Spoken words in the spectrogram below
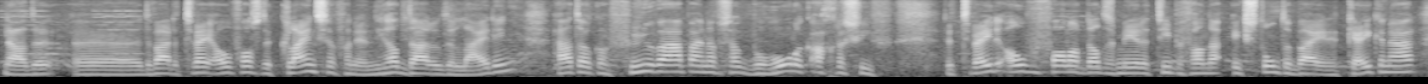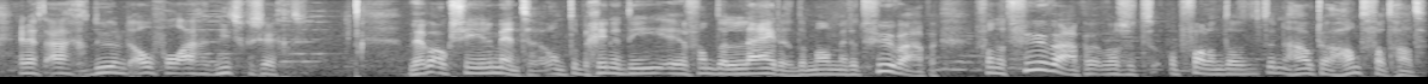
Nou, de, uh, er waren twee overvals. De kleinste van hen die had duidelijk de leiding. Hij had ook een vuurwapen en dat was ook behoorlijk agressief. De tweede overvaller, dat is meer het type van... Nou, ik stond erbij in het kekenaar en heeft eigenlijk gedurende de overval eigenlijk niets gezegd. We hebben ook signalementen. Om te beginnen die van de leider, de man met het vuurwapen. Van het vuurwapen was het opvallend dat het een houten handvat had.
